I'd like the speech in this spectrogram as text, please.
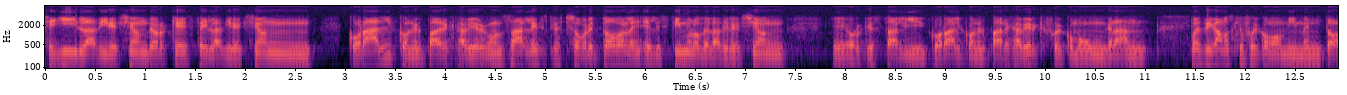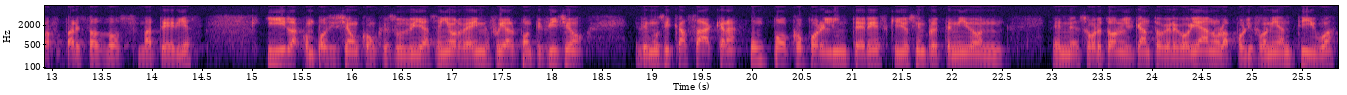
seguí la dirección de orquesta y la dirección coral con el padre Javier González, sobre todo el estímulo de la dirección eh, orquestal y coral con el padre Javier, que fue como un gran, pues digamos que fue como mi mentor para estas dos materias, y la composición con Jesús Villaseñor. De ahí me fui al pontificio de música sacra, un poco por el interés que yo siempre he tenido en, sobre todo en el canto gregoriano, la polifonía antigua,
